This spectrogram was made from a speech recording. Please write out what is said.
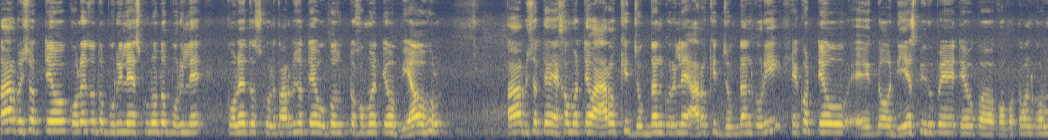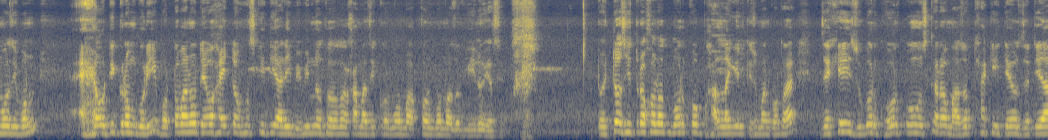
তাৰপিছত তেওঁ কলেজতো পঢ়িলে, স্কুলতো পঢ়িলে, কলেজত স্কুল তাৰপিছত তেওঁ উপযুক্ত সময়ত তেওঁ বিয়াও হ'ল। তাৰপিছত তেওঁ এসময়ত তেওঁ আৰক্ষীত যোগদান কৰিলে, আৰক্ষীত যোগদান কৰি শেষত তেওঁ একদম ডি এছ পি ৰূপে তেওঁ বৰ্তমান কৰ্মজীৱন অতিক্ৰম কৰি বৰ্তমানো তেওঁ সাহিত্য, সংস্কৃতি আদি বিভিন্ন ধৰণৰ সামাজিক কৰ্ম কৰ্মৰ মাজত লীন হৈ আছে। তথ্যচিত্ৰখনত মোৰ খুব ভালো লাগিল কিছুমান কথা, যে সেই যুগৰ ঘোৰ কুসংস্কাৰৰ মাজত থাকি তেওঁ যেতিয়া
